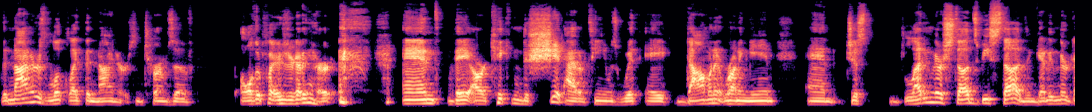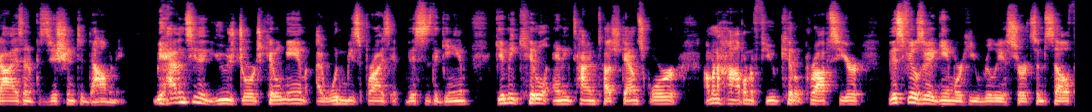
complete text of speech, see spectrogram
the Niners look like the Niners in terms of all their players are getting hurt, and they are kicking the shit out of teams with a dominant running game and just letting their studs be studs and getting their guys in a position to dominate. We haven't seen a huge George Kittle game. I wouldn't be surprised if this is the game. Give me Kittle anytime touchdown scorer. I'm going to hop on a few Kittle props here. This feels like a game where he really asserts himself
